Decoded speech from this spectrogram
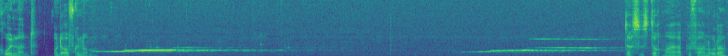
Grönland und aufgenommen. Das ist doch mal abgefahren, oder?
